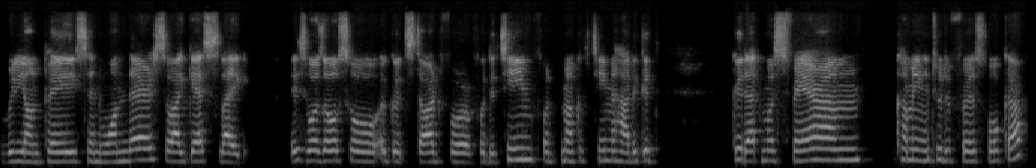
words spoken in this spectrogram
really on pace and won there. So I guess like this was also a good start for for the team for the Markov team. It had a good good atmosphere um, coming into the first World Cup.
